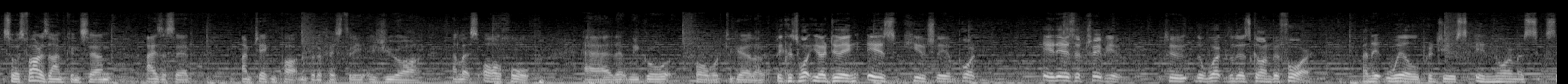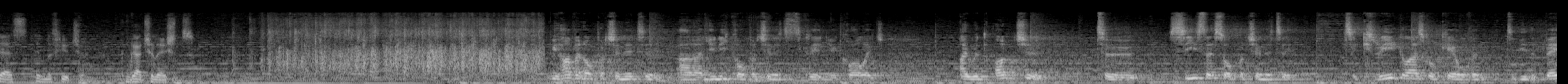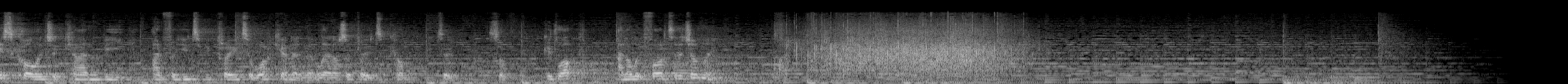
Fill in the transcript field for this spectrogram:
So, as far as I'm concerned, as I said, I'm taking part in a bit of history as you are, and let's all hope uh, that we go forward together. Because what you're doing is hugely important. It is a tribute to the work that has gone before, and it will produce enormous success in the future. Congratulations. We have an opportunity and a unique opportunity to create a new college. I would urge you to seize this opportunity to create Glasgow Kelvin to be the best college it can be and for you to be proud to work in it and that learners are proud to come to. So good luck and I look forward to the journey.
